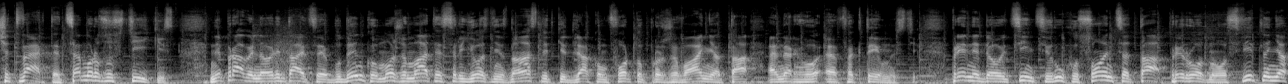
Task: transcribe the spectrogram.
Четверте це морозостійкість. Неправильна орієнтація будинку може мати серйозні наслідки для комфорту проживання та енергоефективності. При недооцінці руху сонця та природного освітлення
